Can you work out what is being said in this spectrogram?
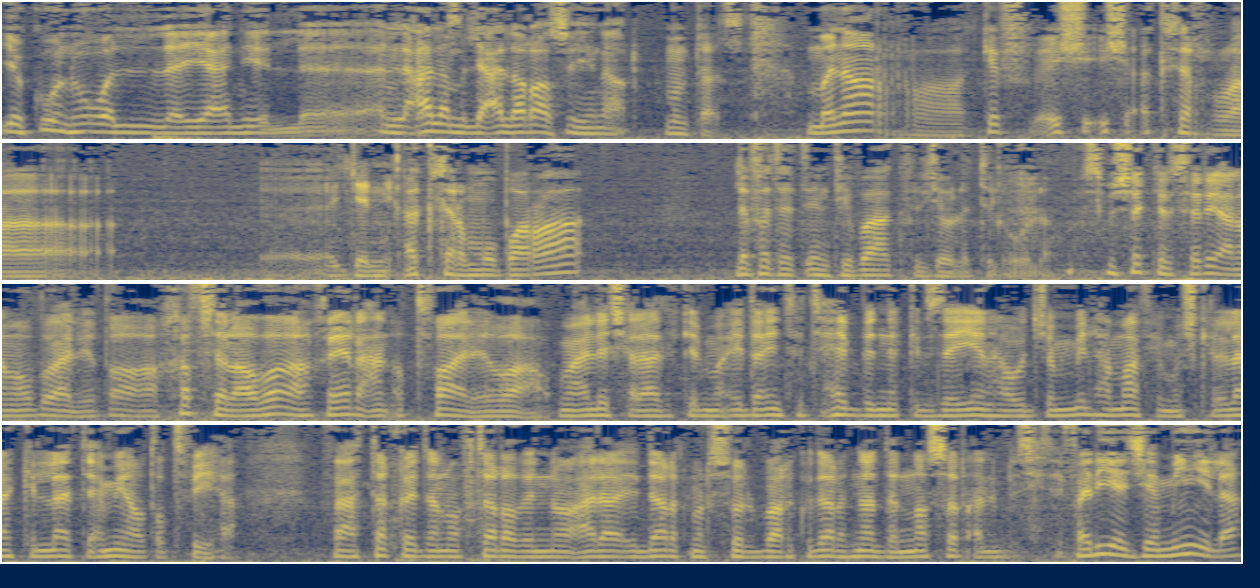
يكون هو يعني العلم اللي على رأسه نار ممتاز. منار كيف إيش إيش أكثر يعني أكثر مباراة لفتت انتباهك في الجولة الأولى. بس بشكل سريع على موضوع الإضاءة. خفت الأضاءة غير عن إطفاء الإضاءة. معلش على هذه الكلمة. إذا أنت تحب أنك تزينها وتجملها ما في مشكلة لكن لا تعميها وتطفيها. فأعتقد المفترض أنه على إدارة مرسول بارك وإدارة نادي النصر الاحتفالية جميلة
